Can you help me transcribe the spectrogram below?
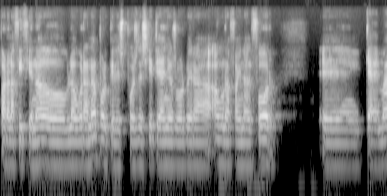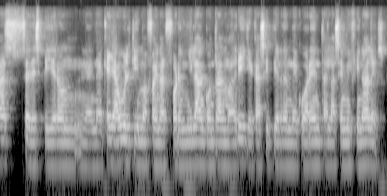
para el aficionado blaugrana, porque después de siete años volver a, a una Final Four, eh, que además se despidieron en aquella última Final Four en Milán contra el Madrid, que casi pierden de 40 en las semifinales,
